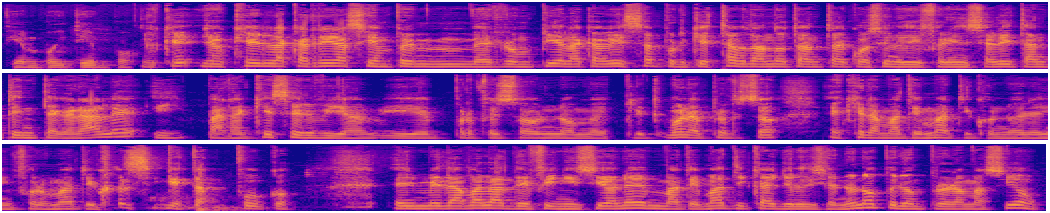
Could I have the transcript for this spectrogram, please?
tiempo y tiempo. Yo es que, yo es que en la carrera siempre me rompía la cabeza porque estaba dando tantas ecuaciones diferenciales y tantas integrales y para qué servían. Y el profesor no me explica. Bueno, el profesor es que era matemático, no era informático, así que tampoco. Él me daba las definiciones matemáticas y yo le decía, no, no, pero en programación.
